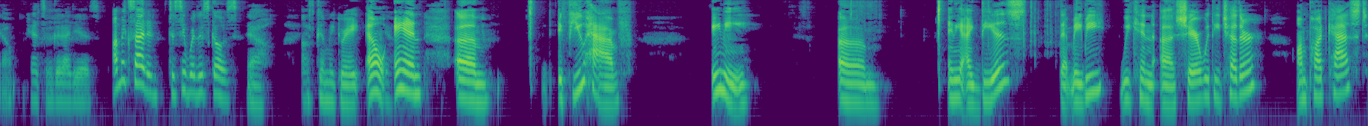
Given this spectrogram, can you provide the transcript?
Yeah, had some good ideas i'm excited to see where this goes yeah, it's gonna be great. Oh, and um, if you have any um any ideas that maybe we can uh, share with each other on podcast,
